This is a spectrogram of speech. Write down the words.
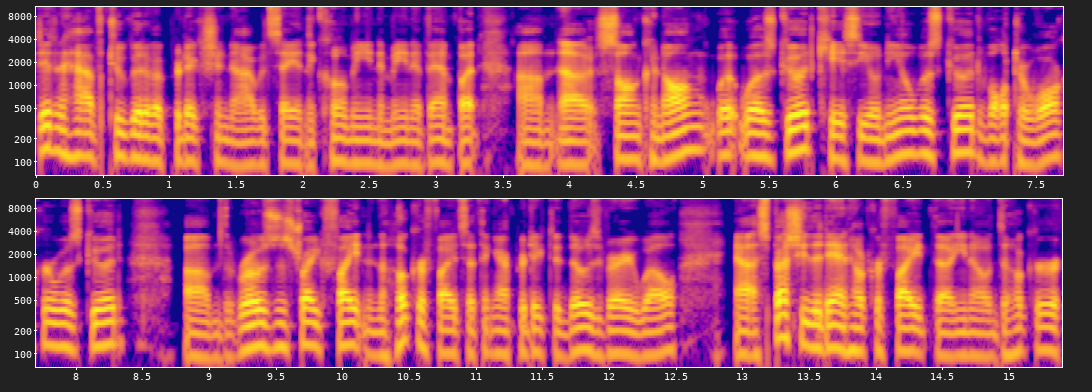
didn't have too good of a prediction, I would say, in the co-main and main event. But um, uh, Song Kenan was good, Casey O'Neill was good, Walter Walker was good. Um, the Rozenstruik fight and the Hooker fights, I think I predicted those very well, uh, especially the Dan Hooker fight. The you know the Hooker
